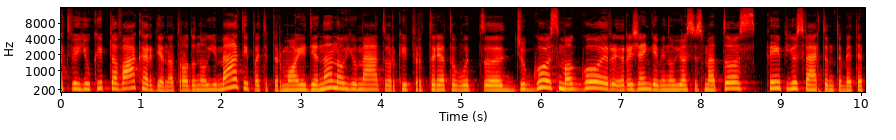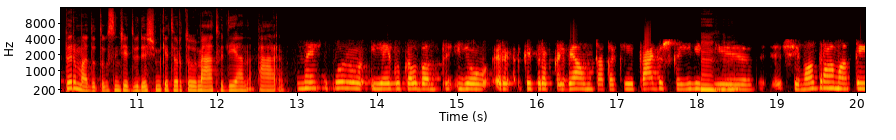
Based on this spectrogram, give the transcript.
atvejų, kaip ta vakar diena atrodo nauji metai, pati pirmoji diena naujų metų ir kaip ir turėtų būti džiugu, smagu ir, ir žengiam į naujuosius metus. Kaip Jūs vertintumėte pirmą 2024 metų dieną, parą? Na, iš tikrųjų, jeigu kalbant jau ir kaip ir apkalbėjom tą tokį tragišką įvykį mm -hmm. šeimos dramą, tai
